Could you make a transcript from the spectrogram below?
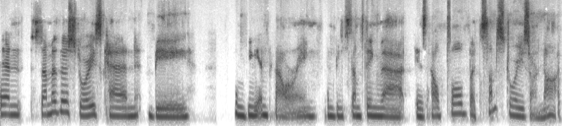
And some of those stories can be can be empowering and be something that is helpful, but some stories are not.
